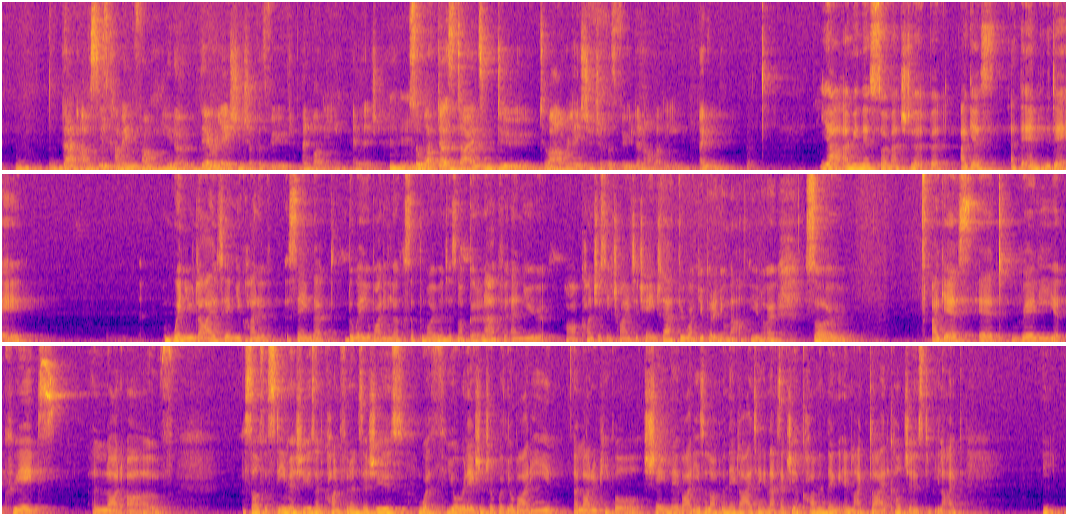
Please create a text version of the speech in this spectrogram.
that obviously is coming from, you know, their relationship with food and body image. Mm-hmm. So, what does dieting do to our relationship with food and our body? Like, Yeah, I mean, there's so much to it, but I guess at the end of the day, when you're dieting, you're kind of saying that the way your body looks at the moment is not good enough, and you are consciously trying to change that through what you put in your mouth, you know? So I guess it really creates a lot of self esteem issues and confidence issues with your relationship with your body. A lot of people shame their bodies a lot when they're dieting, and that's actually a common thing in like diet cultures to be like,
